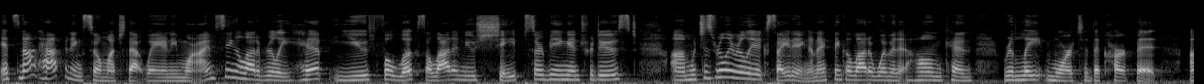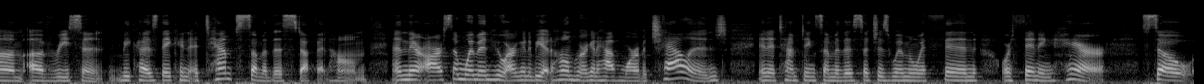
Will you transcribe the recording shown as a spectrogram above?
It's not happening so much that way anymore. I'm seeing a lot of really hip, youthful looks. A lot of new shapes are being introduced, um, which is really, really exciting. And I think a lot of women at home can relate more to the carpet um, of recent because they can attempt some of this stuff at home. And there are some women who are going to be at home who are going to have more of a challenge in attempting some of this, such as women with thin or thinning hair. So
